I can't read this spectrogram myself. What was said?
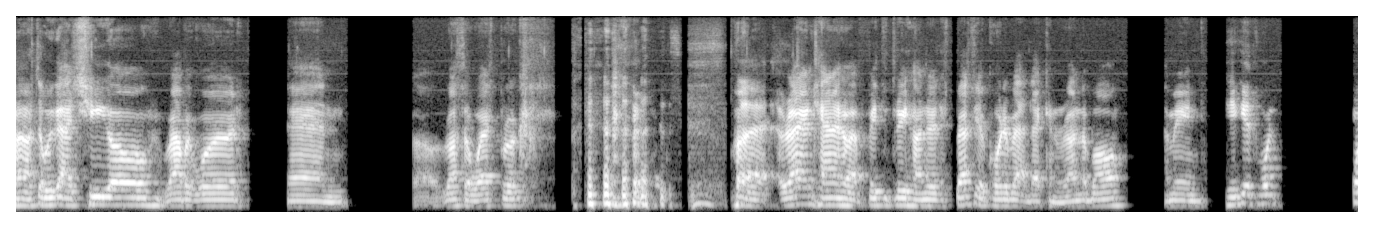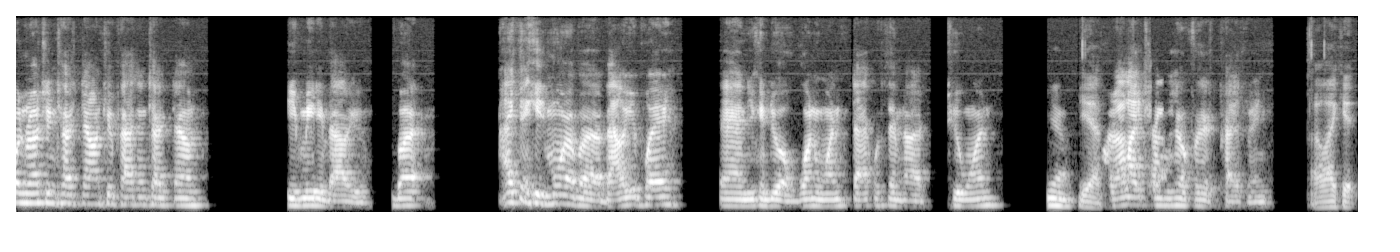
Uh, so we got Chigo, Robert Wood, and uh, Russell Westbrook. but Ryan Tannehill at 5,300, especially a quarterback that can run the ball. I mean, he gets one one rushing touchdown, two passing touchdown. He's medium value, but I think he's more of a value play and you can do a one-one stack with him, not a two-one. Yeah, yeah. But I like Tannehill for his price range. I like it.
